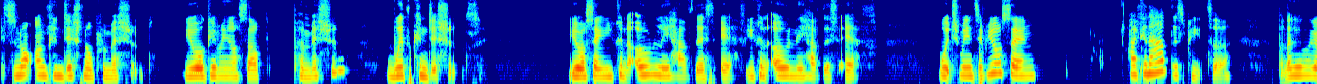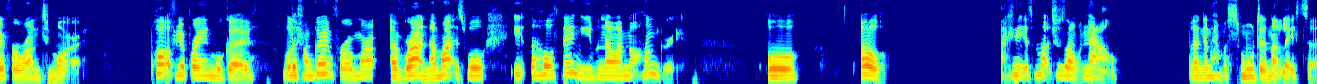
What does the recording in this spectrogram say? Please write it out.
it's not unconditional permission. You are giving yourself permission with conditions. You are saying you can only have this if. You can only have this if. Which means if you're saying, I can have this pizza, but I'm going to go for a run tomorrow, part of your brain will go, well, if I'm going for a, mar- a run, I might as well eat the whole thing even though I'm not hungry. Or, oh, I can eat as much as I want now, but I'm going to have a small dinner later.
